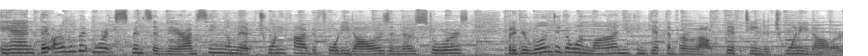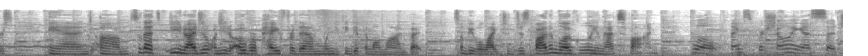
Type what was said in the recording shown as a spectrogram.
and they are a little bit more expensive there. I'm seeing them at 25 to 40 dollars in those stores. But if you're willing to go online, you can get them for about 15 to 20 dollars. And um, so that's you know I don't want you to overpay for them when you can get them online. But some people like to just buy them locally, and that's fine. Well, thanks for showing us such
